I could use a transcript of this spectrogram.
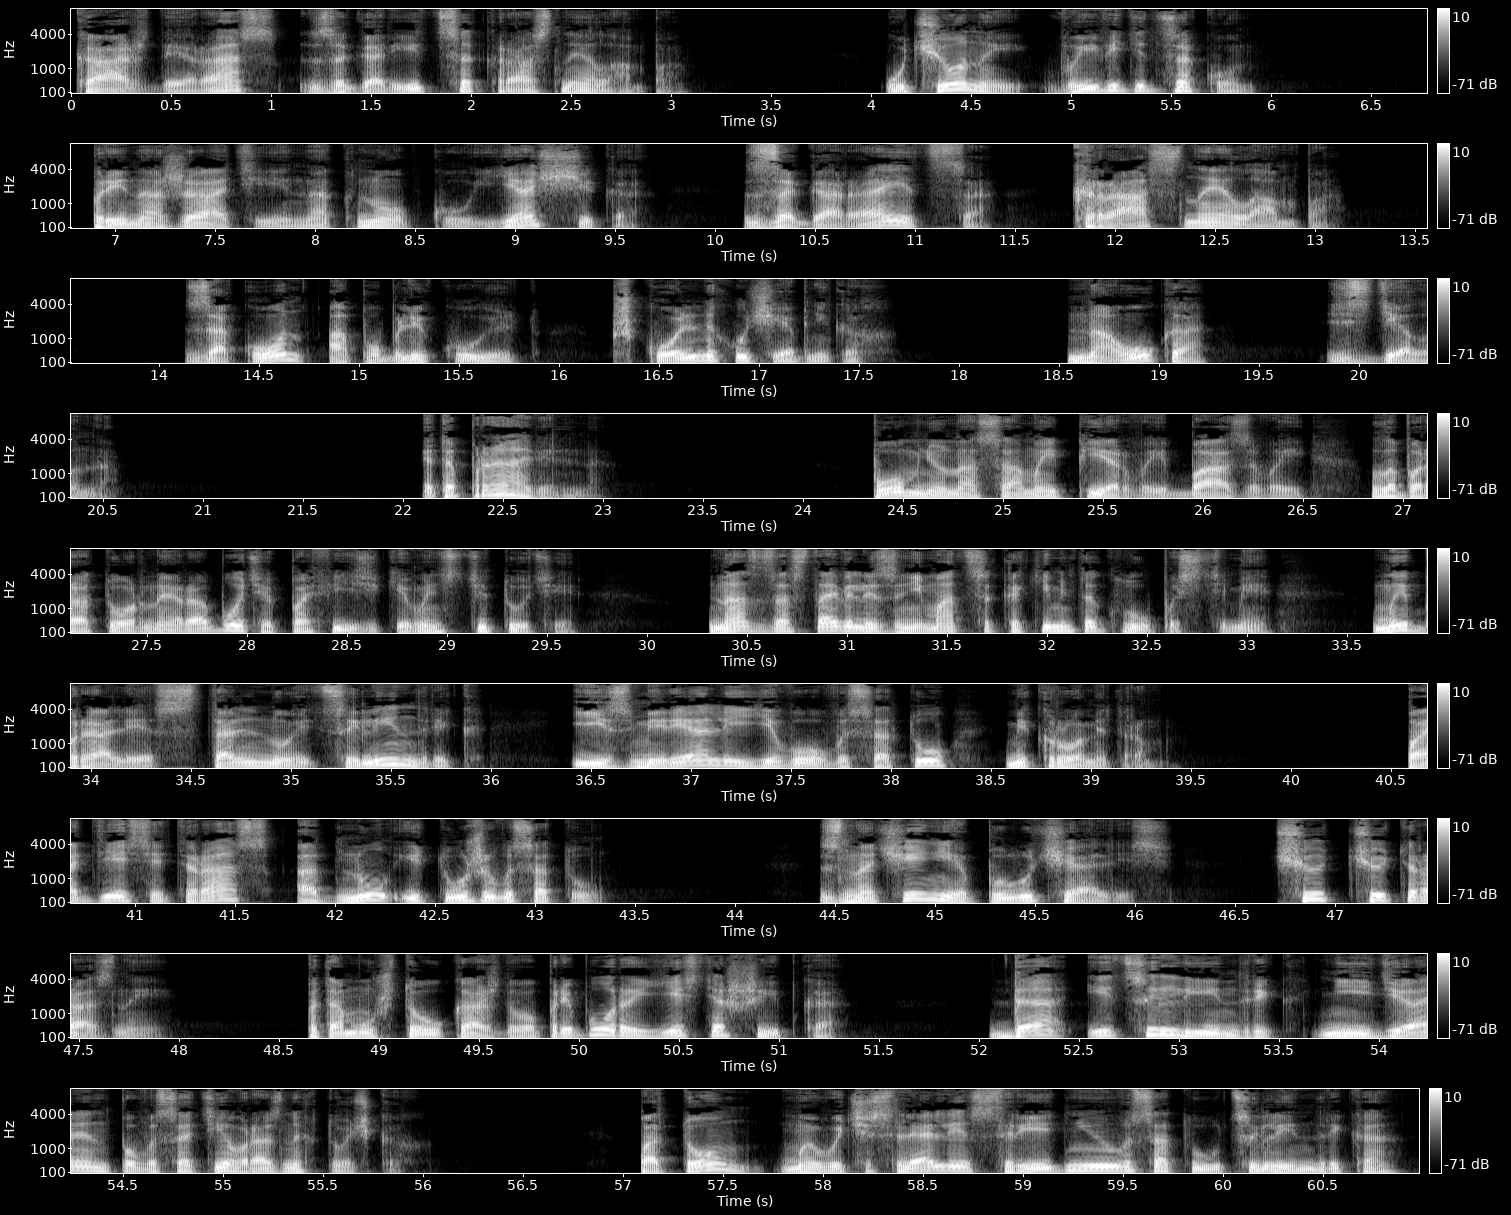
Каждый раз загорится красная лампа. Ученый выведет закон. При нажатии на кнопку ящика загорается красная лампа. Закон опубликуют в школьных учебниках. Наука сделана. Это правильно. Помню на самой первой базовой лабораторной работе по физике в институте нас заставили заниматься какими-то глупостями. Мы брали стальной цилиндрик и измеряли его высоту микрометром по 10 раз одну и ту же высоту. Значения получались чуть-чуть разные, потому что у каждого прибора есть ошибка. Да, и цилиндрик не идеален по высоте в разных точках. Потом мы вычисляли среднюю высоту цилиндрика,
